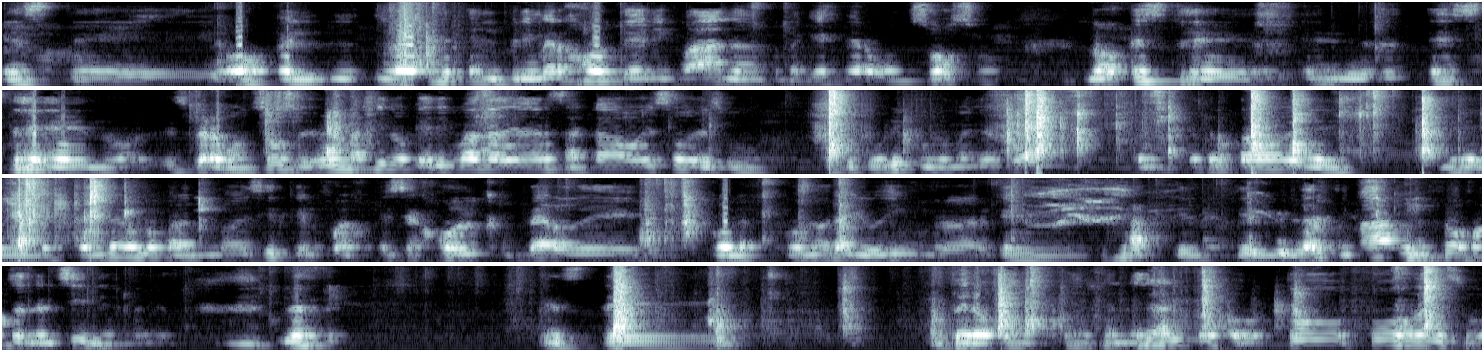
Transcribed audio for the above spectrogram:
este, o el, el, primer Hulk de Eric Bana, que es vergonzoso, ¿no? Este, eh, este, ¿no? Es vergonzoso. Yo me imagino que Eric Bana debe haber sacado eso de su, su currículum. He, he tratado de, de, esconderlo para no decir que él fue ese Hulk verde con color ayudín, brother, que, que, que lastimaba mis ojos en el cine. Este, pero en, en general todo, todo, todo eso,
